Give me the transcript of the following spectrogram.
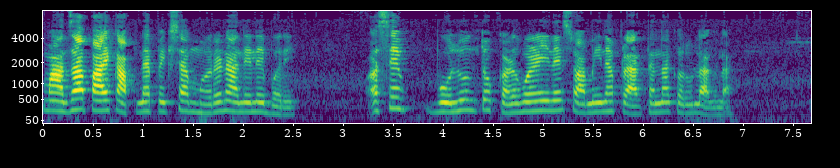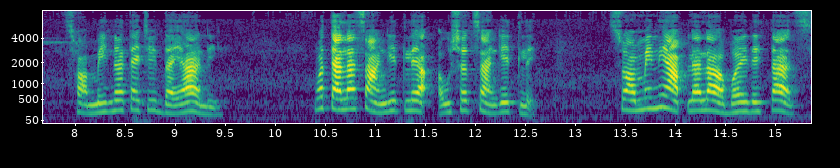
माझा पाय कापण्यापेक्षा मरण आलेले बरे. असे बोलून तो कळवळीने स्वामींना प्रार्थना करू लागला. स्वामींना त्याची दया आली व त्याला सांगितले औषध सांगितले. स्वामींनी आपल्याला अभय देताच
